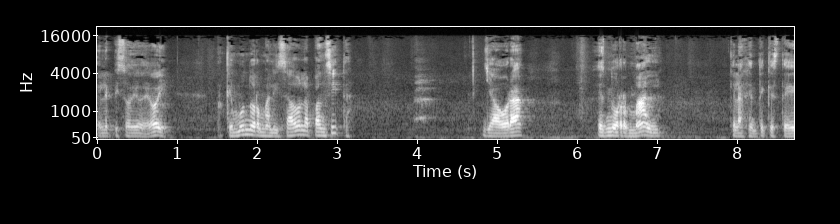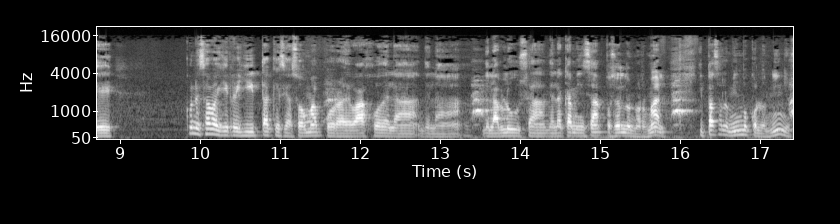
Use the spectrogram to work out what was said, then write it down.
el episodio de hoy. Porque hemos normalizado la pancita. Y ahora es normal que la gente que esté con esa vaguirrillita que se asoma por debajo de la, de, la, de la blusa, de la camisa, pues es lo normal. Y pasa lo mismo con los niños.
